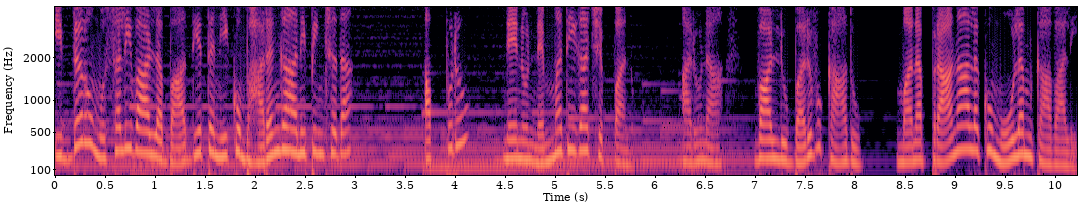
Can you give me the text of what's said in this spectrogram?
ఇద్దరు ముసలివాళ్ళ బాధ్యత నీకు భారంగా అనిపించదా? అప్పుడు నేను నెమ్మదిగా చెప్పాను అరుణ వాళ్ళు బరువు కాదు మన ప్రాణాలకు మూలం కావాలి.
